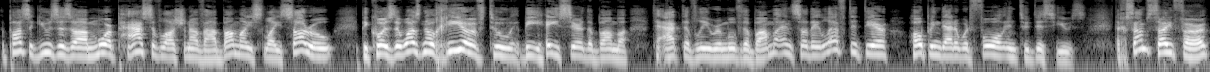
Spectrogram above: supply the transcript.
the Pasuk uses a more passive lashon of Habamais Laisaru because there was no chiyuv to be hasted the bama, to actively remove the bama, and so they left it there, hoping that it would fall into disuse. The Chassam Sofer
